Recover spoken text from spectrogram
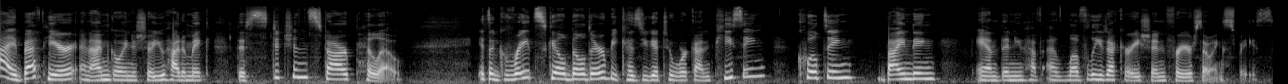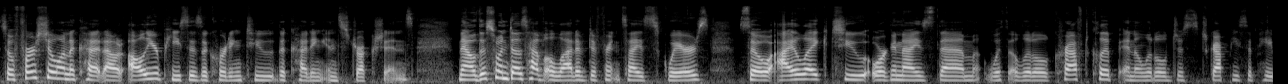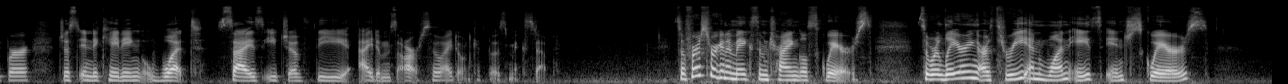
Hi, Beth here, and I'm going to show you how to make this Stitchin' Star pillow. It's a great skill builder because you get to work on piecing, quilting, binding, and then you have a lovely decoration for your sewing space. So first you'll want to cut out all your pieces according to the cutting instructions. Now this one does have a lot of different size squares, so I like to organize them with a little craft clip and a little just scrap piece of paper, just indicating what size each of the items are so I don't get those mixed up. So first we're going to make some triangle squares. So we're layering our 3 and 1 8 inch squares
